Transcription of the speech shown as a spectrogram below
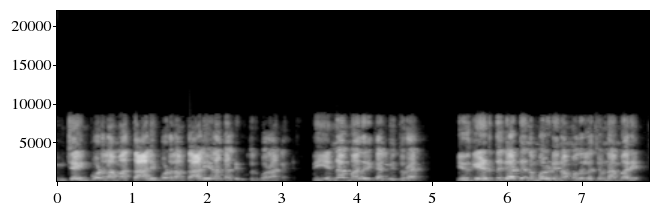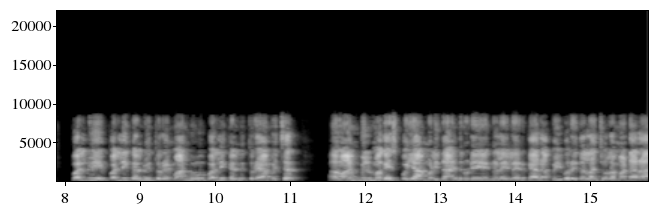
செயின் போடலாமா? தாலி போடலாம். தாலியெல்லாம் கழட்டி கொடுத்துட்டு போறாங்க. இது என்ன மாதிரி கல்வித்துறை? இதுக்கு எடுத்துக்காட்டு நம்மளுடைய நான் முதல்ல சொன்ன மாதிரி பள்ளி பள்ளி கல்வித்துறை மாண்புமிகு பள்ளி கல்வித்துறை அமைச்சர் அன்பில் மகேஷ் பொய்யாமொழி தான் இதனுடைய நிலையில இருக்காரு. அப்ப இவர் இதெல்லாம் சொல்ல மாட்டாரா?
